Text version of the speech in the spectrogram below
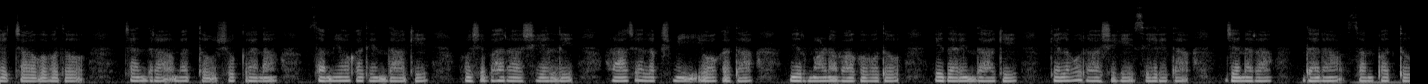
ಹೆಚ್ಚಾಗುವುದು. ಚಂದ್ರ ಮತ್ತು ಶುಕ್ರನ ಸಂಯೋಗದಿಂದಾಗಿ ವೃಷಭ ರಾಶಿಯಲ್ಲಿ ರಾಜಲಕ್ಷ್ಮಿ ಯೋಗದ ನಿರ್ಮಾಣವಾಗುವುದು. ಇದರಿಂದಾಗಿ ಕೆಲವು ರಾಶಿಗೆ ಸೇರಿದ ಜನರ ಧನ ಸಂಪತ್ತು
